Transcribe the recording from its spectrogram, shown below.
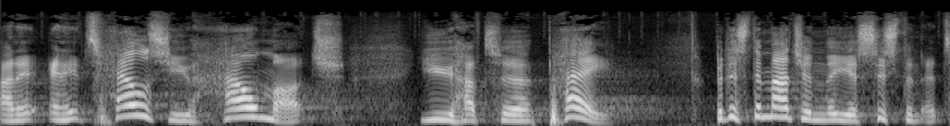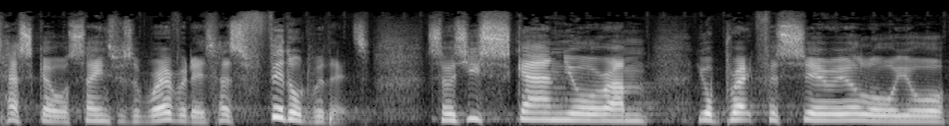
and it, and it tells you how much you have to pay. But just imagine the assistant at Tesco or Sainsbury's or wherever it is has fiddled with it. So as you scan your, um, your breakfast cereal or your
